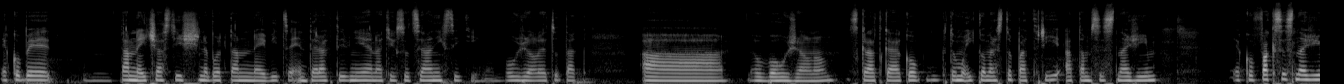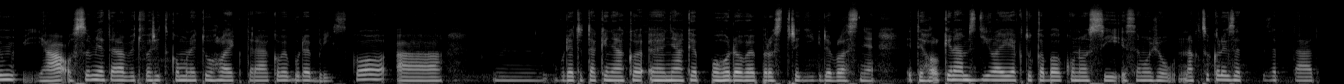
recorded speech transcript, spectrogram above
jakoby ta nejčastější nebo ta nejvíce interaktivní je na těch sociálních sítích. No, bohužel je to tak. A, no bohužel, no. Zkrátka jako k tomu e-commerce to patří a tam se snažím, jako fakt se snažím já osobně teda vytvořit komunitu hle, která jakoby bude blízko a Mm, bude to taky nějako, eh, nějaké pohodové prostředí, kde vlastně i ty holky nám sdílejí, jak tu kabelku nosí, i se můžou na cokoliv zeptat.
